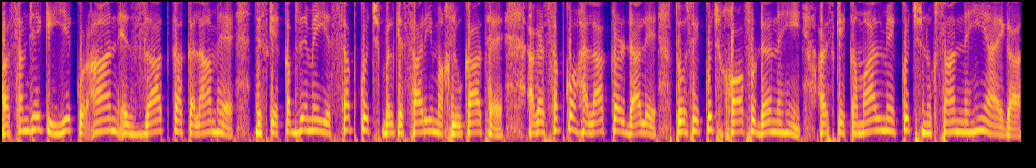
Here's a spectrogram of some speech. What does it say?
اور سمجھے کہ یہ قرآن قرآن اس ذات کا کلام ہے، جس کے قبضے میں یہ سب کچھ بلکہ ساری مخلوقات ہے۔ اگر سب کو ہلاک کر ڈالے تو اسے کچھ خوف و ڈر نہیں اور اس کے کمال میں کچھ نقصان نہیں آئے گا۔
